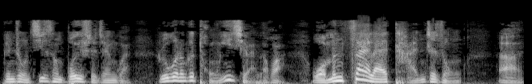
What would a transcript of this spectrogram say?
跟这种基层博弈式监管，如果能够统一起来的话，我们再来谈这种啊、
